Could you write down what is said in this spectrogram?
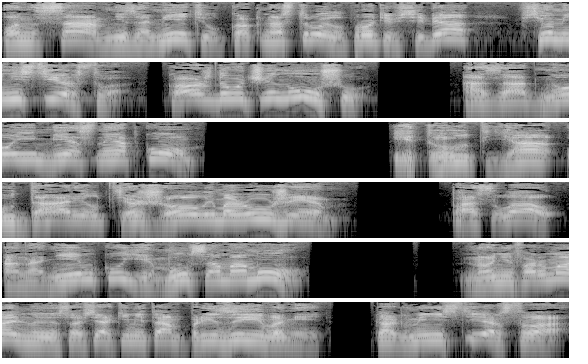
Он сам не заметил, как настроил против себя все министерство, каждого чинушу, а заодно и местный обком. И тут я ударил тяжелым оружием послал анонимку ему самому. Но не формальную со всякими там призывами, как в министерство,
